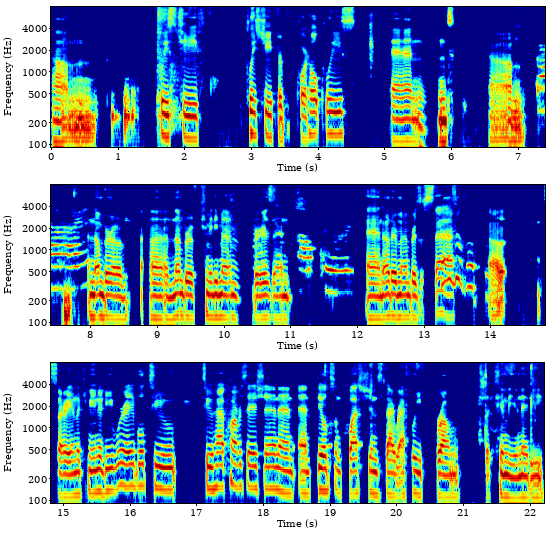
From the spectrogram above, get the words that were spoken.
um, police chief, police chief for Port Hope Police, and um, a number of a number of committee members and and other members of staff. Uh, sorry, in the community, were able to to have conversation and and field some questions directly from the community.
